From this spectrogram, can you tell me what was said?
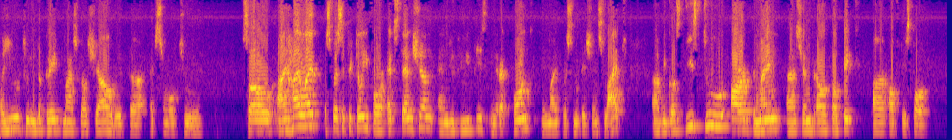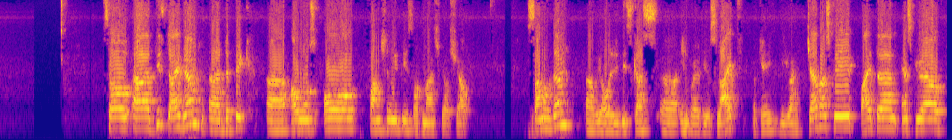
you to integrate MySQL Shell with the external tool. So I highlight specifically for extension and utilities in red font in my presentation slide uh, because these two are the main uh, central topic uh, of this talk. So uh, this diagram uh, depicts uh, almost all functionalities of MySQL Shell. Some of them we already discussed in previous slide. Okay, you have JavaScript, Python, SQL.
